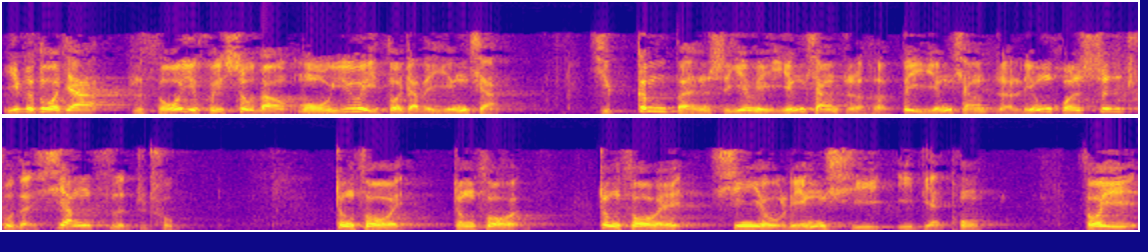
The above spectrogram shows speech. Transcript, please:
一个作家之所以会受到某一位作家的影响，其根本是因为影响者和被影响者灵魂深处的相似之处。正所谓，正所谓，正所谓，心有灵犀一点通。所以，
